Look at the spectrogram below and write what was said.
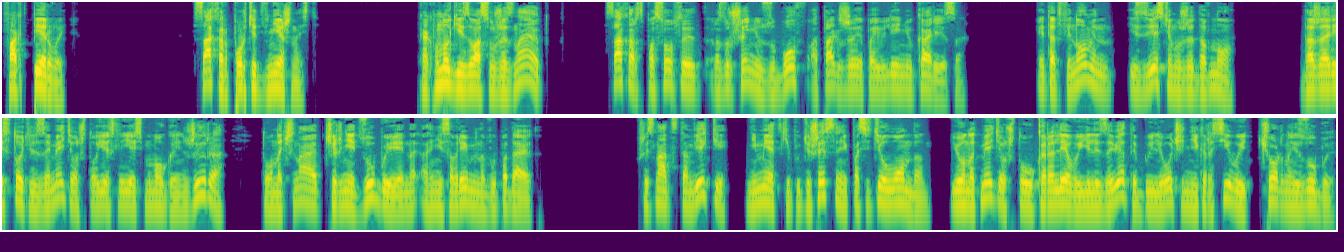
Факт первый. Сахар портит внешность. Как многие из вас уже знают, сахар способствует разрушению зубов, а также появлению кариеса. Этот феномен известен уже давно. Даже Аристотель заметил, что если есть много инжира, то начинают чернеть зубы, и они со временем выпадают. В XVI веке немецкий путешественник посетил Лондон, и он отметил, что у королевы Елизаветы были очень некрасивые черные зубы.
